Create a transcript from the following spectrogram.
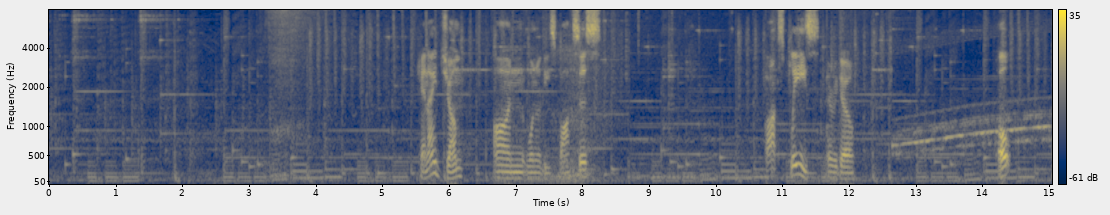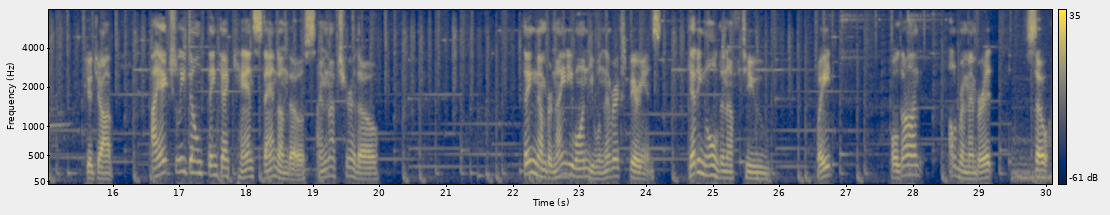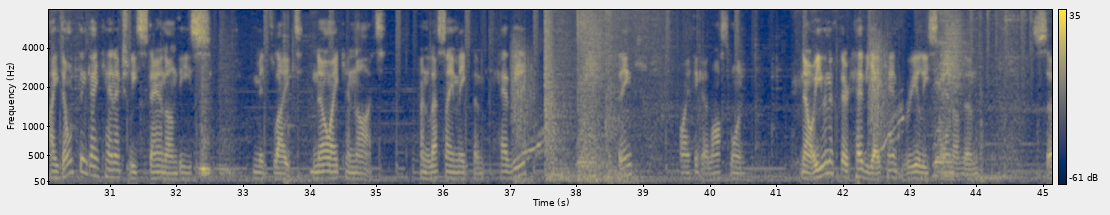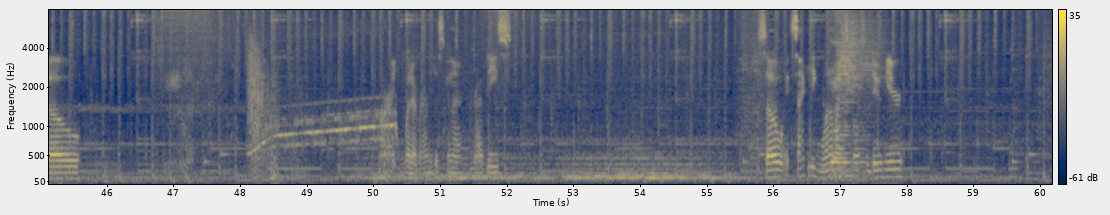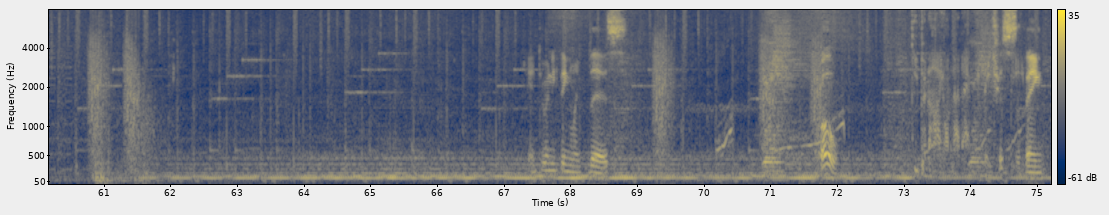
Can I jump on one of these boxes? Box, please! There we go. Oh. Good job. I actually don't think I can stand on those. I'm not sure, though. Thing number 91 you will never experience. Getting old enough to... Wait. Hold on. I'll remember it. So, I don't think I can actually stand on these mid-flight. No, I cannot. Unless I make them heavy. I think. Oh, I think I lost one. No, even if they're heavy, I can't really stand on them. So... Alright, whatever, I'm just gonna grab these. So, exactly what am I supposed to do here? Can't do anything like this. Oh, Keep an eye on that activation this is the thing.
